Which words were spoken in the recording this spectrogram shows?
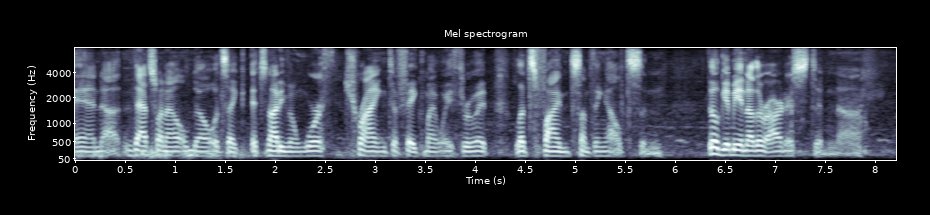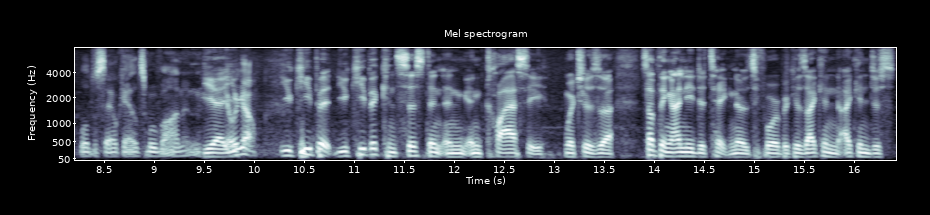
And uh, that's when I'll know it's like it's not even worth trying to fake my way through it. Let's find something else, and they'll give me another artist, and uh, we'll just say, okay, let's move on, and Yeah, there you, we go. You keep it you keep it consistent and, and classy, which is uh, something I need to take notes for because I can I can just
